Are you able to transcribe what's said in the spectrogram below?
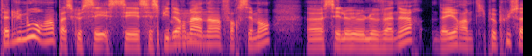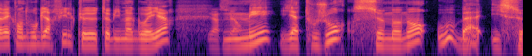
t'as de l'humour hein, parce que c'est c'est c'est Spider-Man hein, forcément, Euh, c'est le, le Vanner. D'ailleurs un petit peu plus avec Andrew Garfield que Tobey Maguire. Mais il y a toujours ce moment où bah, il, se,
